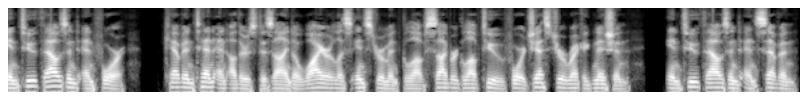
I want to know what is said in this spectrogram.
In 2004, Kevin Ten and others designed a wireless instrument glove CyberGlove 2 for gesture recognition. In 2007,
